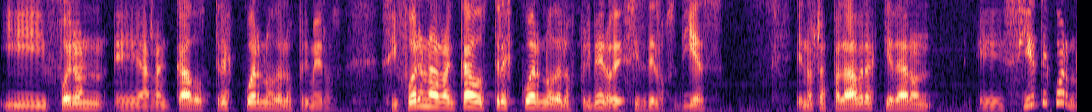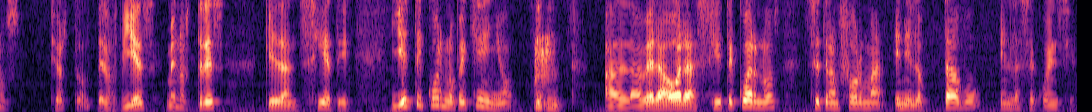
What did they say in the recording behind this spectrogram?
y fueron eh, arrancados tres cuernos de los primeros. Si fueran arrancados tres cuernos de los primeros, es decir, de los diez, en otras palabras quedaron eh, siete cuernos, ¿cierto? De los diez menos tres quedan siete. Y este cuerno pequeño, al haber ahora siete cuernos, se transforma en el octavo en la secuencia.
